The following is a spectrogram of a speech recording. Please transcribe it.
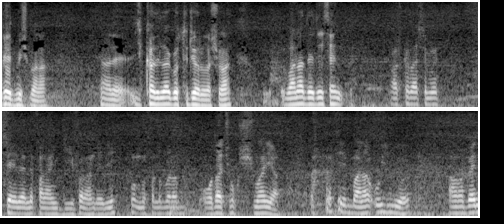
vermiş bana. Yani yıkadılar götürüyorlar şu an. Bana dedi sen arkadaşımın şeylerini falan giy falan dedi. Ondan sonra bana o da çok şişman ya. bana uymuyor. Ama ben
